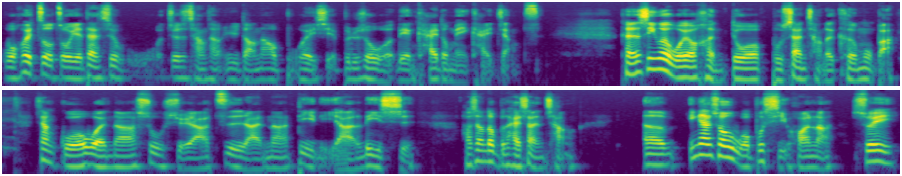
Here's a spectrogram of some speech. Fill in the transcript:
我会做作业，但是我就是常常遇到，然后不会写，不是说我连开都没开这样子，可能是因为我有很多不擅长的科目吧，像国文啊、数学啊、自然啊、地理啊、历史，好像都不太擅长。呃，应该说我不喜欢啦，所以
